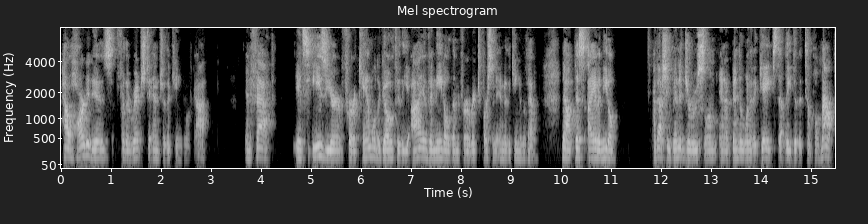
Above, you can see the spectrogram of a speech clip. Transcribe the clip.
how hard it is for the rich to enter the kingdom of God. In fact, it's easier for a camel to go through the eye of a needle than for a rich person to enter the kingdom of heaven. Now, this eye of a needle I've actually been to Jerusalem and I've been to one of the gates that lead to the Temple Mount.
